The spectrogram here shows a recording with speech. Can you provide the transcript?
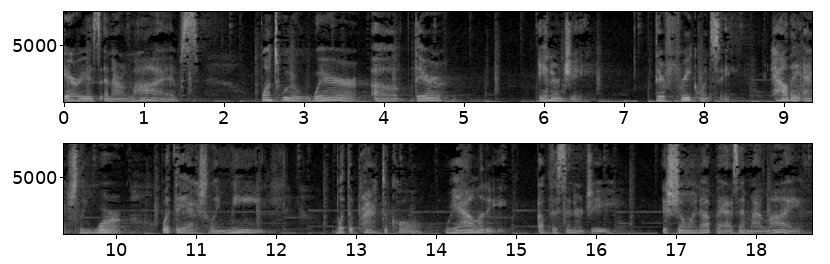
areas in our lives, once we're aware of their energy, their frequency, how they actually work, what they actually mean, what the practical reality of this energy is showing up as in my life,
